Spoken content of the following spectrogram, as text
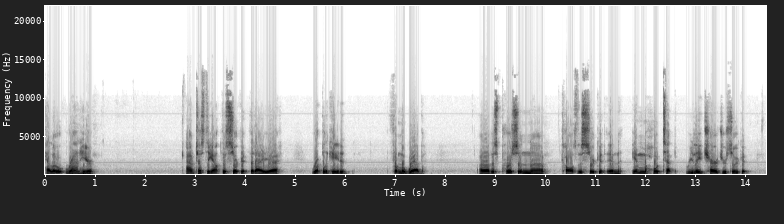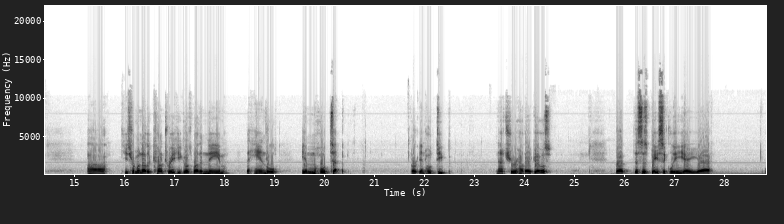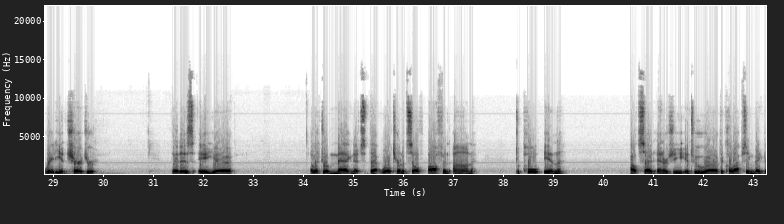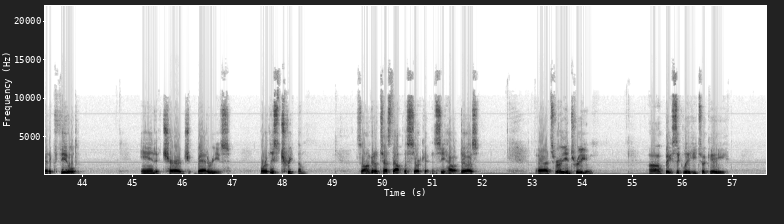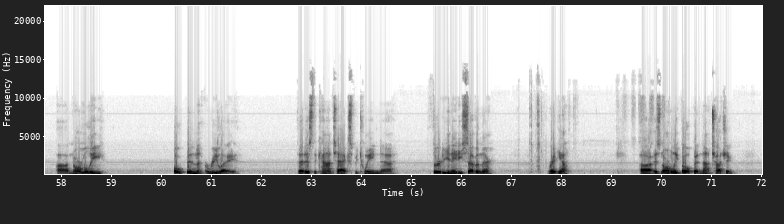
Hello, Ron here. I'm testing out the circuit that I uh, replicated from the web. Uh, this person uh, calls this circuit an Imhotep relay charger circuit. Uh, he's from another country. He goes by the name, the handle Imhotep or Inhotep. Not sure how that goes. But this is basically a uh, radiant charger that is a uh, electromagnet that will turn itself off and on to pull in outside energy into uh, the collapsing magnetic field and charge batteries or at least treat them. So I'm going to test out the circuit and see how it does. Uh, it's very intriguing. Uh, basically he took a uh, normally open relay that is the contacts between uh, 30 and 87 there right now uh, is normally open not touching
